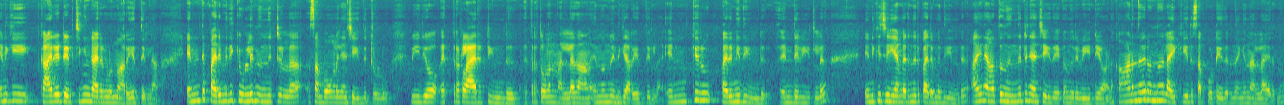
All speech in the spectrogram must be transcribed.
എനിക്ക് കാര്യമായിട്ട് എഡിറ്റിങ്ങും കാര്യങ്ങളൊന്നും അറിയത്തില്ല. എന്റെ പരിമിതിക്കുള്ളിൽ നിന്നിട്ടുള്ള സംഭവങ്ങൾ ഞാൻ ചെയ്തിട്ടുള്ളൂ. വീഡിയോ എത്ര ക്ലാരിറ്റി ഉണ്ട് എത്രത്തോളം നല്ലതാണ് എന്നൊന്നും എനിക്കറിയത്തില്ല എനിക്കൊരു പരിമിതി ഉണ്ട് എന്റെ വീട്ടിൽ എനിക്ക് ചെയ്യാൻ പറ്റുന്നൊരു പരിമിതി ഉണ്ട്. അതിനകത്ത് നിന്നിട്ട് ഞാൻ ചെയ്തേക്കുന്ന ഒരു വീഡിയോ ആണ്. കാണുന്നവരൊന്ന് ലൈക്ക് ചെയ്ത് സപ്പോർട്ട് ചെയ്തിരുന്നെങ്കിൽ നല്ലായിരുന്നു.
